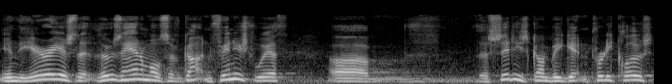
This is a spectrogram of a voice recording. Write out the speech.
In the areas that those animals have gotten finished with, uh, the city's going to be getting pretty close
